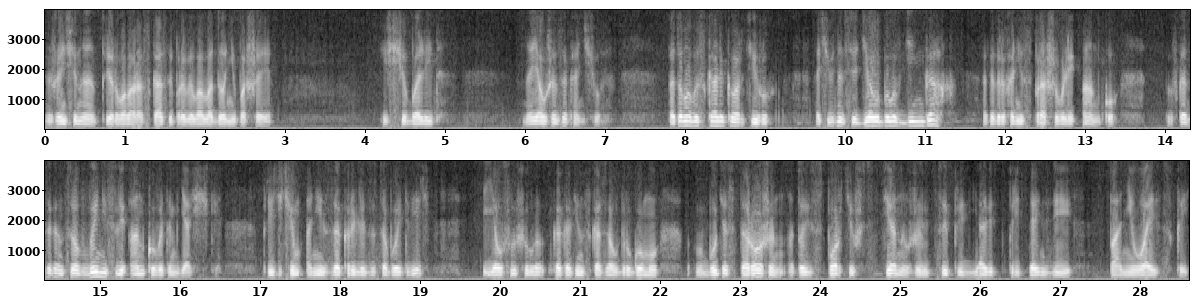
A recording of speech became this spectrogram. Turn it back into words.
Женщина прервала рассказ и провела ладонью по шее. «Еще болит, но я уже заканчиваю. Потом обыскали квартиру. Очевидно, все дело было в деньгах, о которых они спрашивали Анку. В конце концов, вынесли Анку в этом ящике. Прежде чем они закрыли за собой дверь, я услышала, как один сказал другому, «Будь осторожен, а то испортишь стену, жильцы предъявят претензии пани Уэйской».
